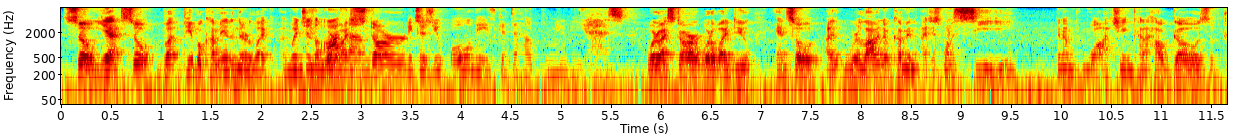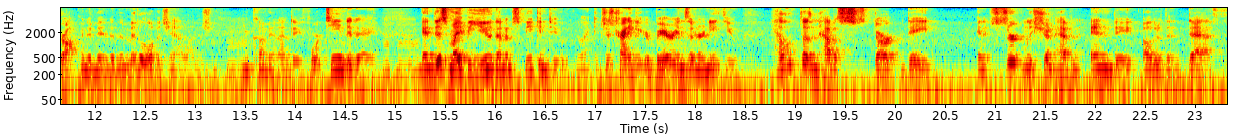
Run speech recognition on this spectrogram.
So yeah, so but people come in and they're like, um, Which is know, where do I start? because you oldies get to help the newbies. yes where do i start what do i do and so I, we're allowing them to come in i just want to see and I'm watching kind of how it goes of dropping them into the middle of a challenge. You come in on day 14 today, and this might be you that I'm speaking to. You're like just trying to get your bearings underneath you. Health doesn't have a start date, and it certainly shouldn't have an end date other than death.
